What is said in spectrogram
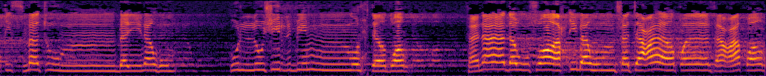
قسمة بينهم. كل شرب محتضر. فنادوا صاحبهم فتعاطى فعقر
